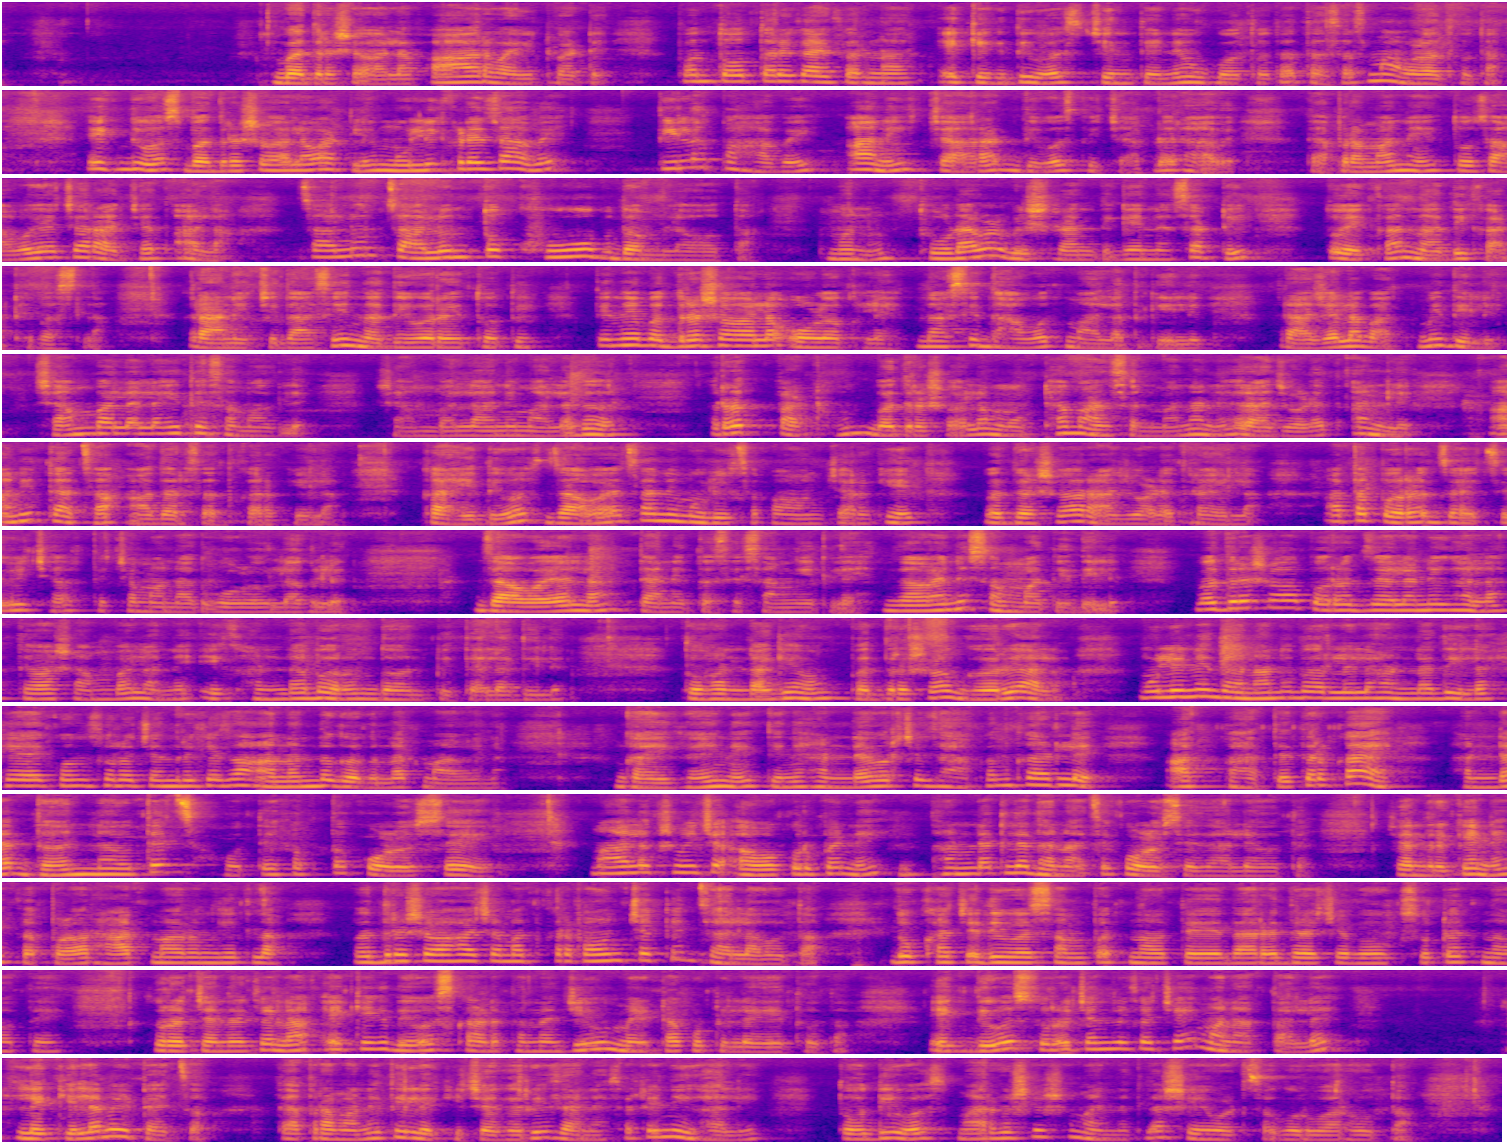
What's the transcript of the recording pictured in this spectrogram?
भद्रशेवाला फार वाईट वाटे. पण तो तरी काय करणार? एक एक दिवस चिंतेने उगवत होता तसाच मावळत होता. एक दिवस भद्रशेवाला वाटले मुलीकडे जावे तिला पाहावे आणि चार आठ दिवस तिच्याकडे राहावे. त्याप्रमाणे तो जावयाच्या राज्यात आला. चालून चालून तो खूप दमला होता. म्हणून थोडा वेळ विश्रांती घेण्यासाठी तो एका नदीकाठी बसला. राणीची दासी नदीवर येत होती. तिने भद्रशवाला ओळखले. दासी धावत मालात गेली. राजाला बातमी दिली. श्यामबालालाही ते समजले. श्यामबाला आणि मालाधर रथ पाठवून भद्रशवाला मोठ्या मानसन्मानाने राजवाड्यात आणले. आणि त्याचा आदर सत्कार केला. काही दिवस जावयाचा आणि मुलीचा पाहुणचार घेत भद्रशवा राजवाड्यात राहिला. आता परत जायचे विचार त्याच्या मनात गोळवू लागले. जावयाला त्याने तसे सांगितले. जावयाने संमती दिली. भद्रशवा परत जायला निघाला तेव्हा शांबालाने एक हंडा भरून धन पित्याला दिले. तो हंडा घेऊन भद्रशवा घरी आला. मुलीने धनाने भरलेला हंडा दिला. हे ऐकून सूर्यचंद्रिकेचा आनंद गगनात मावेना. घाईघाईने तिने हंड्यावरचे झाकण काढले. आत पाहते तर काय? हंड्यात धन नव्हतेच होते फक्त कोळसे. महालक्ष्मीच्या अवकृपेने हंड्यातल्या धनाचे कोळसे झाले होते. चंद्रिकेने कपाळावर हात मारून घेतला. भद्रशवा हा चमत्कार पाहून चकित झाला होता. दुःखाचे दिवस संपत नव्हते दारिद्र्याचे भोग सुटत नव्हते. सूर्यचंद्रिकेला एक एक दिवस काढताना जीव मेटाकुटीला येत होता. एक दिवस सूर्यचंद्रिकेच्याही मनात आले लेकीला भेटायचं. त्याप्रमाणे ती लेकीच्या घरी जाण्यासाठी निघाली. तो दिवस मार्गशीर्ष महिन्यातला शेवटचा गुरुवार होता.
